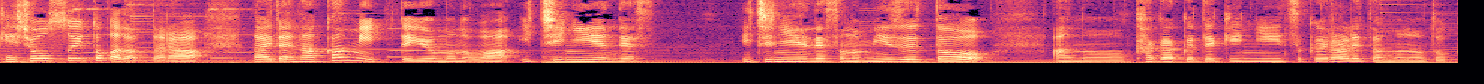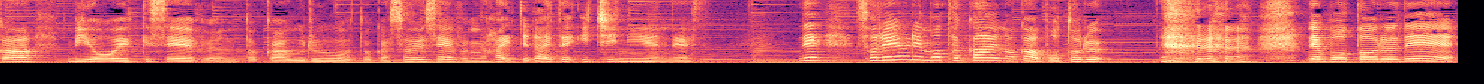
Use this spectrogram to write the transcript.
化粧水とかだったらだいたい中身っていうものは12円です。12円でその水とあの科学的に作られたものとか美容液成分とか潤うとかそういう成分が入って大体12円です。でそれよりも高いのがボトル。でボトルで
